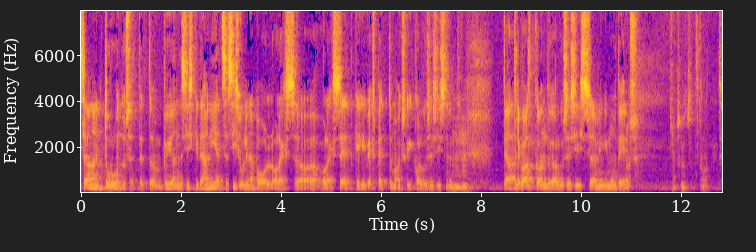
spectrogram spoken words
see on ainult turundus, et, et püüan siiski teha nii, et see sisuline pool oleks, oleks see, et keegi peaks pettuma, ükskõik, olgu see siis nüüd mm -hmm teatrivaldkond või olgu see siis äh, mingi muu teenus. absoluutselt. vot.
